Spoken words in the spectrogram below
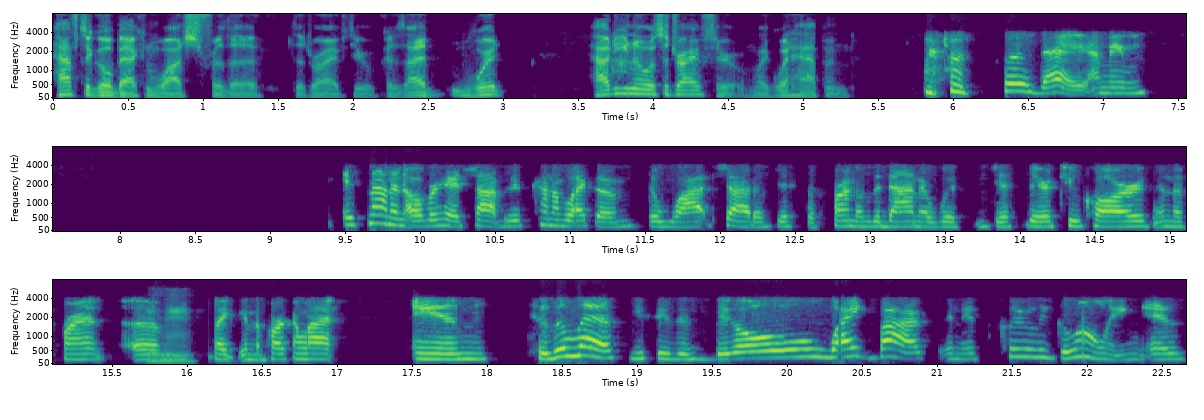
have to go back and watch for the the drive through because I what how do you know it's a drive through? Like what happened? First day. I mean, it's not an overhead shot, but it's kind of like a the wide shot of just the front of the diner with just their two cars in the front, um, Mhm. like in the parking lot. And to the left, you see this big old white box, and it's clearly glowing as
